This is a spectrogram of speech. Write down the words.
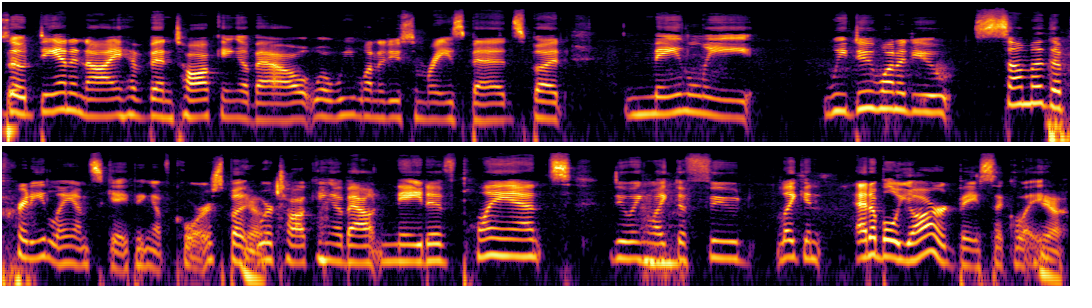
So Dan and I have been talking about well, we want to do some raised beds, but mainly we do want to do some of the pretty landscaping, of course, but yeah. we're talking about native plants, doing like the food, like an edible yard, basically. Yeah.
